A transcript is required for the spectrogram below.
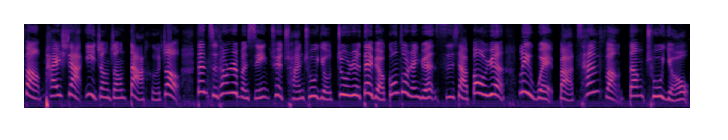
访，拍下一张张大合照。但此趟日本行却传出有驻日代表工作人员私下抱怨，立委把参访当出游。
